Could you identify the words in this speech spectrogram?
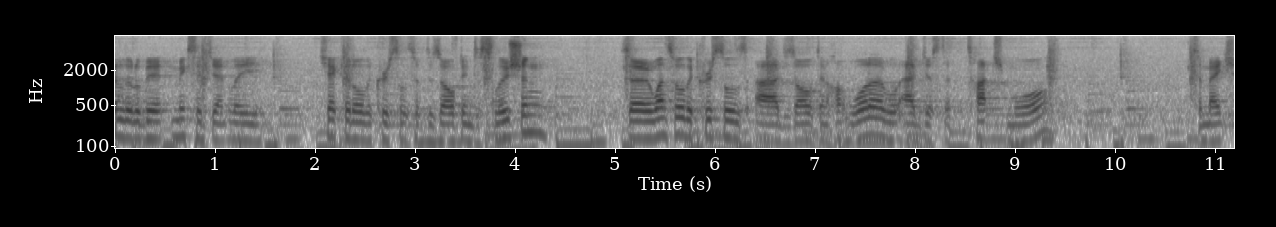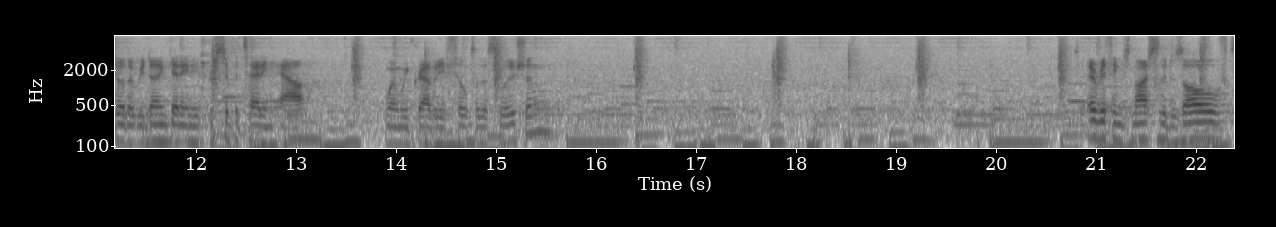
add a little bit, mix it gently, check that all the crystals have dissolved into solution. So once all the crystals are dissolved in hot water, we'll add just a touch more to make sure that we don't get any precipitating out when we gravity filter the solution. So everything's nicely dissolved,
